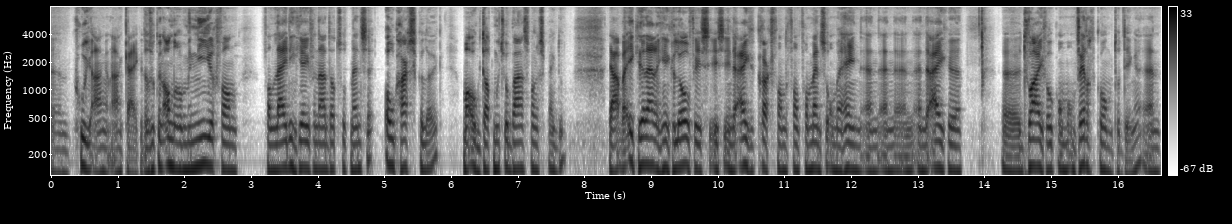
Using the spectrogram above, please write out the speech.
uh, groei aan, aankijken. Dat is ook een andere manier van, van leiding geven naar dat soort mensen. Ook hartstikke leuk. Maar ook dat moet je op basis van respect doen. Ja, waar ik heel erg in geloof is, is in de eigen kracht van, van, van mensen om me heen. En, en, en, en de eigen drive ook om, om verder te komen tot dingen. En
